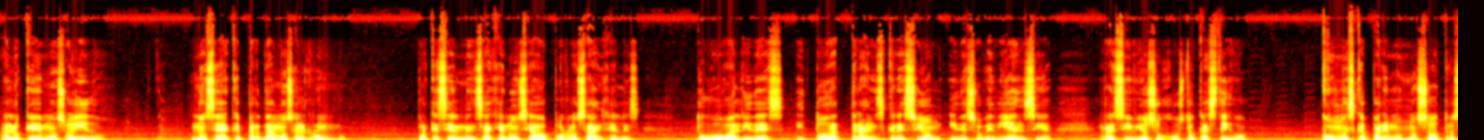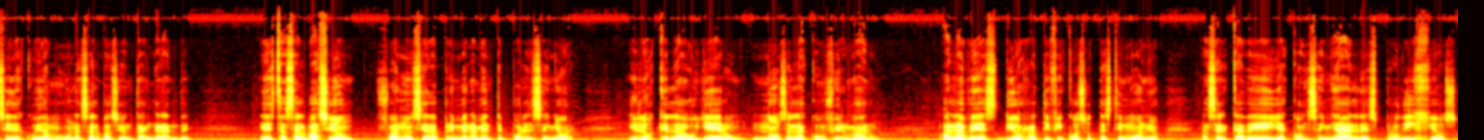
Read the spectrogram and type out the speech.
a lo que hemos oído, no sea que perdamos el rumbo porque si el mensaje anunciado por los ángeles tuvo validez y toda transgresión y desobediencia recibió su justo castigo, ¿cómo escaparemos nosotros si descuidamos una salvación tan grande? Esta salvación fue anunciada primeramente por el Señor y los que la oyeron nos la confirmaron. A la vez Dios ratificó su testimonio acerca de ella con señales, prodigios,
